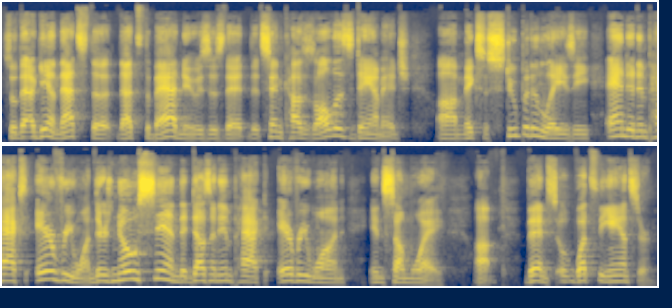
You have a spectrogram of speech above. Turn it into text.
so that, again that's the that's the bad news is that that sin causes all this damage um, makes us stupid and lazy and it impacts everyone. There's no sin that doesn't impact everyone in some way. Uh, then so what's the answer?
